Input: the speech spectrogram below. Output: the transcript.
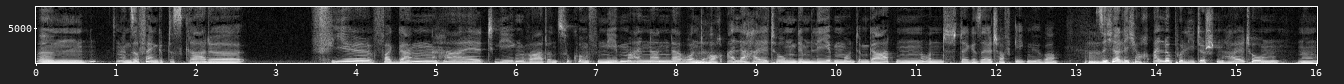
Ähm, insofern gibt es gerade viel Vergangenheit, Gegenwart und Zukunft nebeneinander und mhm. auch alle Haltungen dem Leben und dem Garten und der Gesellschaft gegenüber. Mhm. Sicherlich auch alle politischen Haltungen. Ne?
